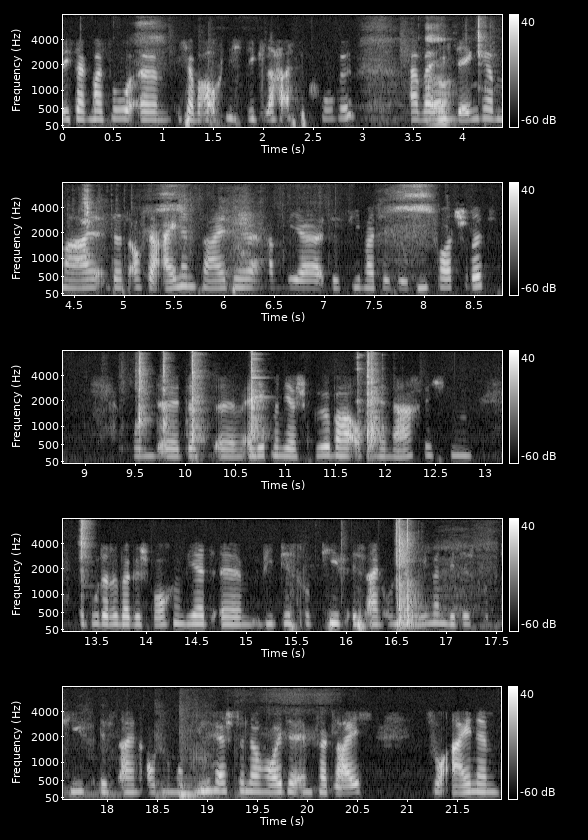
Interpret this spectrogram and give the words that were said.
ich sag mal so, ähm, ich habe auch nicht die Glaskugel, aber ja. ich denke mal, dass auf der einen Seite haben wir das Thema Technologiefortschritt und äh, das äh, erlebt man ja spürbar auch in den Nachrichten, wo darüber gesprochen wird, äh, wie disruptiv ist ein Unternehmen, wie disruptiv ist ein Automobilhersteller heute im Vergleich zu einem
